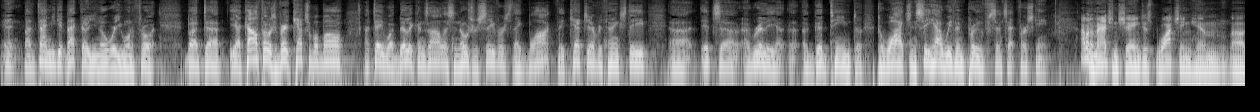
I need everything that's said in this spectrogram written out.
And by the time you get back there, you know where you want to throw it. But uh, yeah, Kyle throws a very catchable ball. I tell you what, Billy Gonzalez and those receivers, they block, they catch everything. Steve, uh, it's a, a really a, a, good team to to watch and see how we've improved since that first game. I would imagine Shane just watching him. Uh,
